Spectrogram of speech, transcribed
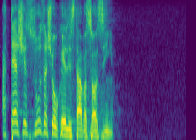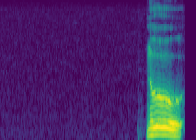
Até Jesus achou que ele estava sozinho. No,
